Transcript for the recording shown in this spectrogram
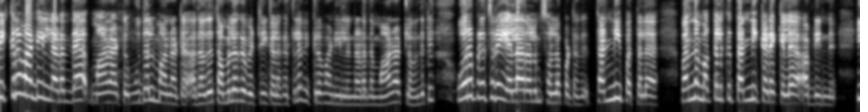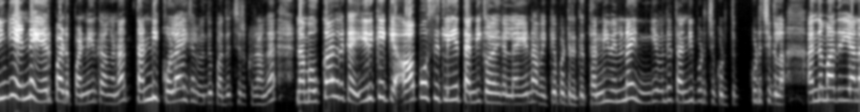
விக்கிரவாண்டியில் நடந்த மாநாட்டு முதல் மாநாட்டு அதாவது தமிழக வெற்றி கழகத்துல விக்கிரவாண்டியில் நடந்த மாநாட்டில் வந்துட்டு ஒரு பிரச்சனை எல்லாராலும் சொல்லப்பட்டது. தண்ணி பத்தல வந்த மக்களுக்கு தண்ணி கிடைக்கல அப்படின்னு. இங்கே என்ன ஏற்பாடு பண்ணியிருக்காங்கன்னா தண்ணி குழாய்கள் வந்து பதிச்சிருக்கிறாங்க. நம்ம உட்கார்ந்துருக்க இருக்கைக்கு ஆப்போசிட்லயே தண்ணி குழாய்கள் ஏன்னா வைக்கப்பட்டிருக்கு. தண்ணி வேணும்னா இங்கே வந்து தண்ணி பிடிச்சி கொடுத்து குடிச்சுக்கலாம். அந்த மாதிரியான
